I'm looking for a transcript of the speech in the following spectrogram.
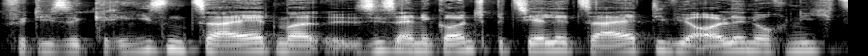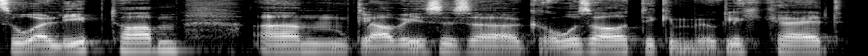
für diese Krisenzeit, mal, es ist eine ganz spezielle Zeit, die wir alle noch nicht so erlebt haben, ähm, glaube ich, ist es eine großartige Möglichkeit,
